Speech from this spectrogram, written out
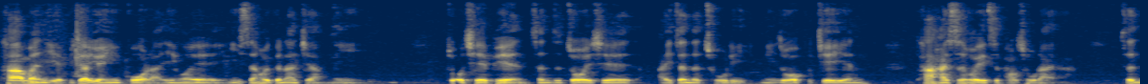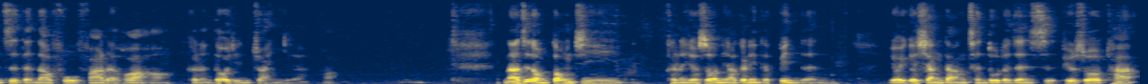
他们也比较愿意过来，因为医生会跟他讲，你做切片，甚至做一些癌症的处理，你如果不戒烟，他还是会一直跑出来啊，甚至等到复发的话，哈。可能都已经转移了啊。那这种动机，可能有时候你要跟你的病人有一个相当程度的认识。譬如说，他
